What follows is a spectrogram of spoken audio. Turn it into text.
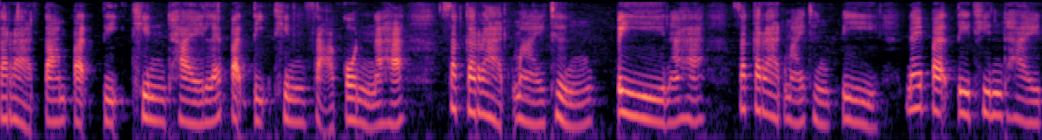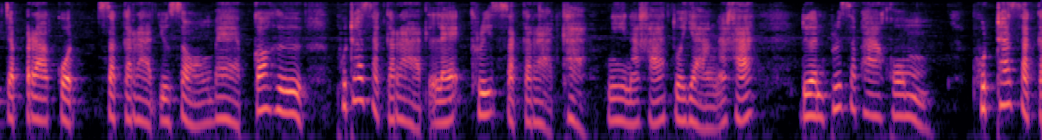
กราชตามปฏิทินไทยและปฏิทินสากลนะคะศักราชหมายถึง ปีนะคะศักราชหมายถึงปี ในปฏิทินไทยจะปรากฏศักราชอยู่ 2 แบบก็คือ พุทธศักราชและคริสต์ศักราชค่ะ นี่นะคะตัวอย่างนะคะ เดือนพฤษภาคม พุทธศัก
